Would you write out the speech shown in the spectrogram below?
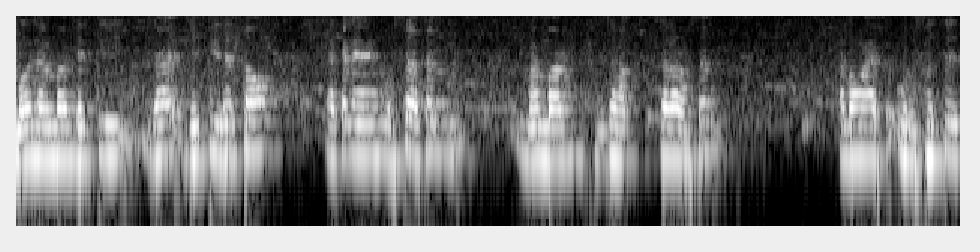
মহিলা মেম্বার রায় দীপ্তি দত্ত, এখানে উপস্থিত আছেন মেম্বার জনাব হোসেন এবং উপস্থিত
